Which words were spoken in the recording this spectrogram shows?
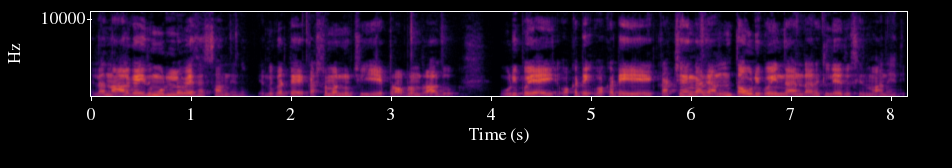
ఇలా నాలుగైదు ముడిలు వేసేస్తాను నేను. ఎందుకంటే కస్టమర్ నుంచి ఏ ప్రాబ్లం రాదు. ఊడిపోయాయి. ఒకటి ఒకటి కట్ చేయగానే అంతా ఊడిపోయింది అనడానికి లేదు సినిమా అనేది.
